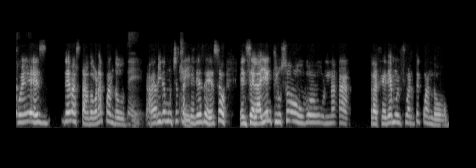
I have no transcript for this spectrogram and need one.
fue, es devastadora cuando Sí. ha habido muchas Sí. tragedias de eso. En Celaya incluso hubo una tragedia muy fuerte cuando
